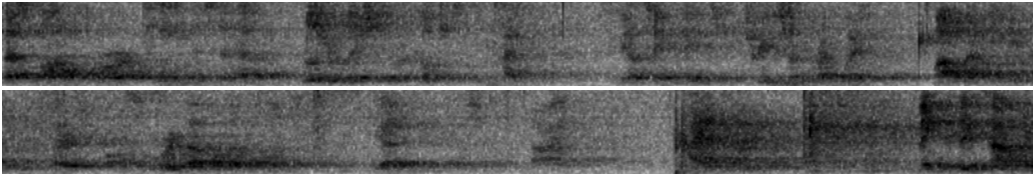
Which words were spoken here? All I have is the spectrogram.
best model for our team is to have really good relations with our coaches and be tight and be on the same page and treat each other the right way. Model that behavior requires your boss. So worry about all that fun. You got. All right. I agree. Make the big time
